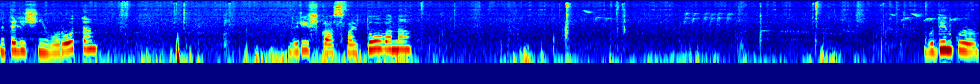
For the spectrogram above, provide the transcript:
металічні ворота, доріжка асфальтована. В будинку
